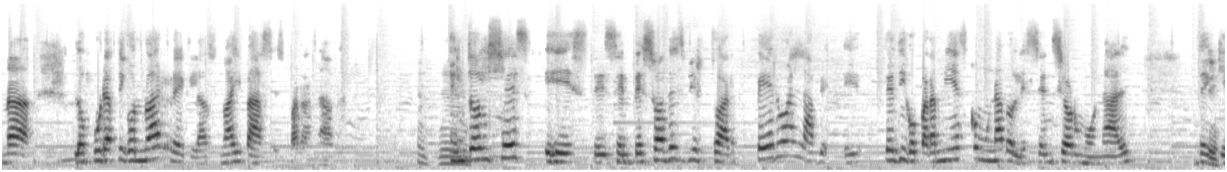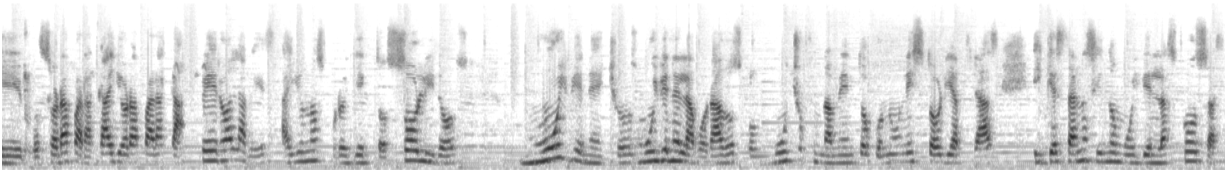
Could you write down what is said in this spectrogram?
una locura. Digo, no hay reglas, no hay bases para nada. Entonces, este, se empezó a desvirtuar, pero a la vez, eh, te digo, para mí es como una adolescencia hormonal de que pues hora para acá y hora para acá, pero a la vez hay unos proyectos sólidos, muy bien hechos, muy bien elaborados, con mucho fundamento, con una historia atrás y que están haciendo muy bien las cosas.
